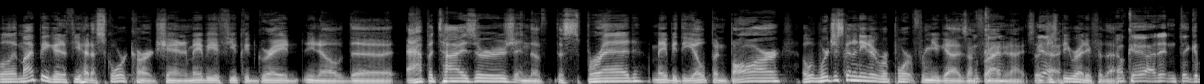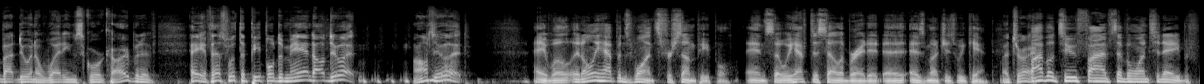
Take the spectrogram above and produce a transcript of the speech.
Well, it might be good if you had a scorecard, Shannon. Maybe if you could grade, you know, the appetizers and the the spread, maybe the open bar. Oh, We're just going to need a report from you guys on Friday night, so Yeah. just be ready for that. Okay, I didn't think about doing a wedding scorecard, but if hey, if that's what the people demand, I'll do it. I'll do it. Hey, well, it only happens once for some people, and so we have to celebrate it uh, as much as we can. That's right. 502-571-1080.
